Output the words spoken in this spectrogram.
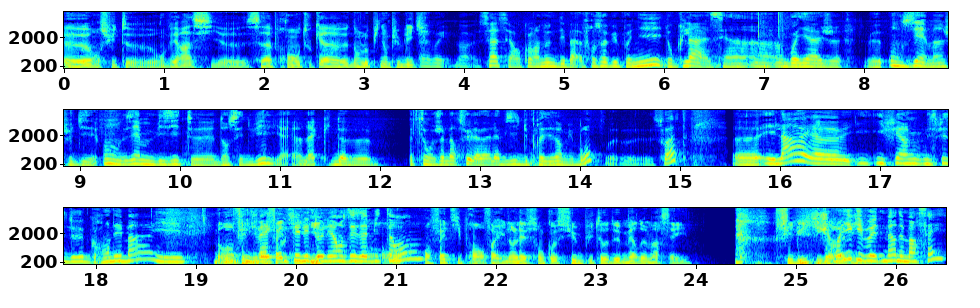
ensuite, on verra si ça apprend, en tout cas dans l'opinion publique. oui, ça c'est encore un autre débat. François Pupponi, donc là c'est un, voyage, le 11e, hein, je disais, 11e visite dans cette ville. Il y en a qui doivent ils n'ont jamais reçu la, visite du président, mais bon, euh, soit. Euh, et là, euh, il, fait une espèce de grand débat. Il, il, va écouter les doléances des habitants. En, fait, il prend, enfin, il enlève son costume plutôt de maire de Marseille. C'est lui qui gère. Vous croyez qu'il veut être maire de Marseille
